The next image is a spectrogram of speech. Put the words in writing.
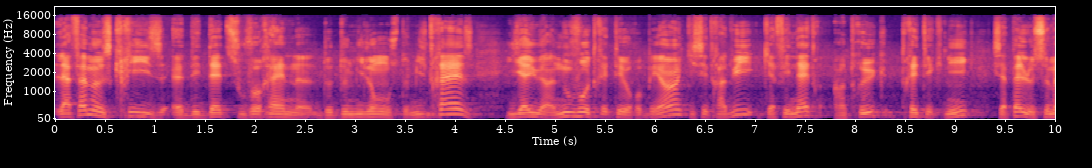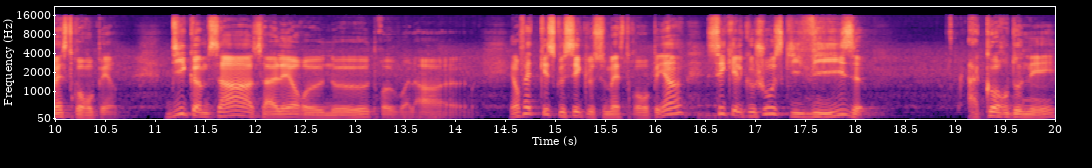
la fameuse crise des dettes souveraines de 2011-2013, il y a eu un nouveau traité européen qui s'est traduit, qui a fait naître un truc très technique qui s'appelle le semestre européen. Dit comme ça, ça a l'air euh, neutre, voilà. Et en fait, qu'est-ce que c'est que le semestre européen? C'est quelque chose qui vise à coordonner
